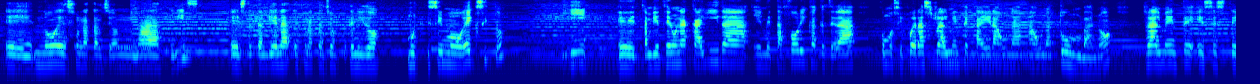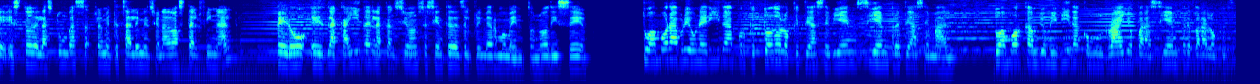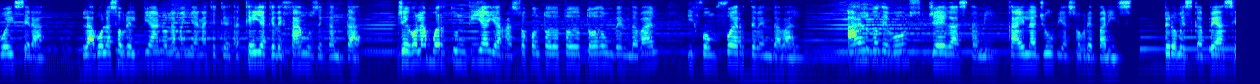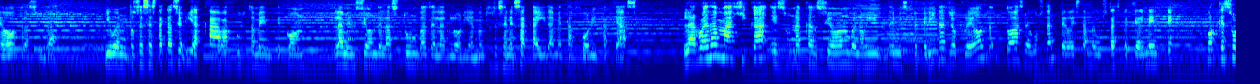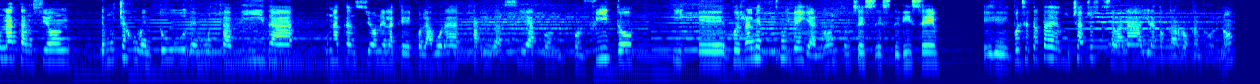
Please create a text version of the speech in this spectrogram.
Eh, no es una canción nada feliz. Este también es una canción que ha tenido muchísimo éxito y eh, también tiene una caída eh, metafórica que se da como si fueras realmente caer a una, a una tumba, ¿no? Realmente es este, esto de las tumbas realmente sale mencionado hasta el final, pero eh, la caída en la canción se siente desde el primer momento, ¿no? Dice, tu amor abrió una herida porque todo lo que te hace bien siempre te hace mal tu amor cambió mi vida como un rayo para siempre, para lo que fue y será. La bola sobre el piano la mañana que, aquella que dejamos de cantar. Llegó la muerte un día y arrasó con todo, todo, todo un vendaval y fue un fuerte vendaval. Algo de vos llega hasta mí, cae la lluvia sobre París, pero me escapé hacia otra ciudad. Y bueno, entonces esta canción y acaba justamente con la mención de las tumbas de la gloria, ¿no? Entonces en esa caída metafórica que hace. La Rueda Mágica es una canción, bueno, de mis preferidas, yo creo, todas me gustan, pero esta me gusta especialmente porque es una canción de mucha juventud, de mucha vida, una canción en la que colabora Charlie García con, con Fito y que pues realmente es muy bella, ¿no? Entonces, este dice, eh, pues se trata de muchachos que se van a ir a tocar rock and roll, ¿no?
